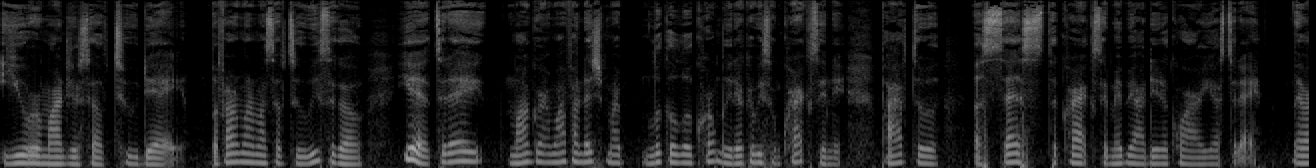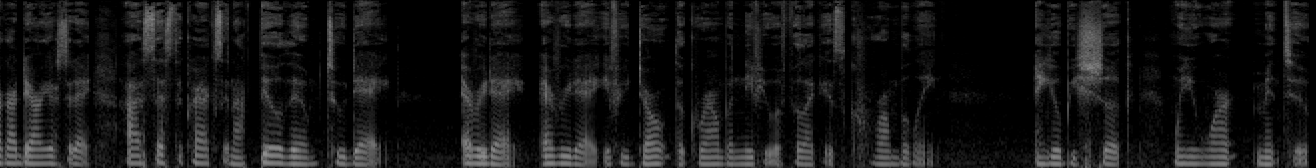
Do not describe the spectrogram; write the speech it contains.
you remind yourself today. But if I remind myself two weeks ago, yeah, today my ground, my foundation might look a little crumbly. There could be some cracks in it, but I have to assess the cracks that maybe I did acquire yesterday. Maybe I got down yesterday. I assess the cracks and I feel them today. every day, every day. If you don't, the ground beneath you will feel like it's crumbling. And you'll be shook when you weren't meant to.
